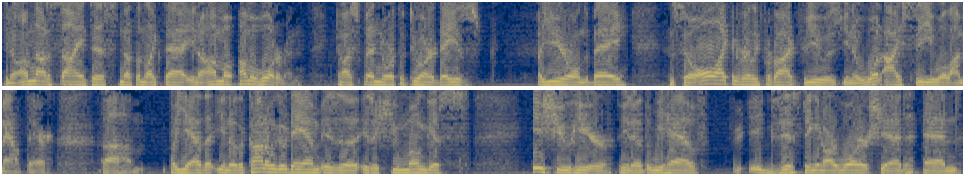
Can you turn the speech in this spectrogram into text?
you know I'm not a scientist, nothing like that. You know I'm a I'm a waterman. You know I spend north of 200 days a year on the bay, and so all I can really provide for you is you know what I see while I'm out there. Um, but yeah, the, you know the Conowingo Dam is a is a humongous issue here. You know that we have existing in our watershed, and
